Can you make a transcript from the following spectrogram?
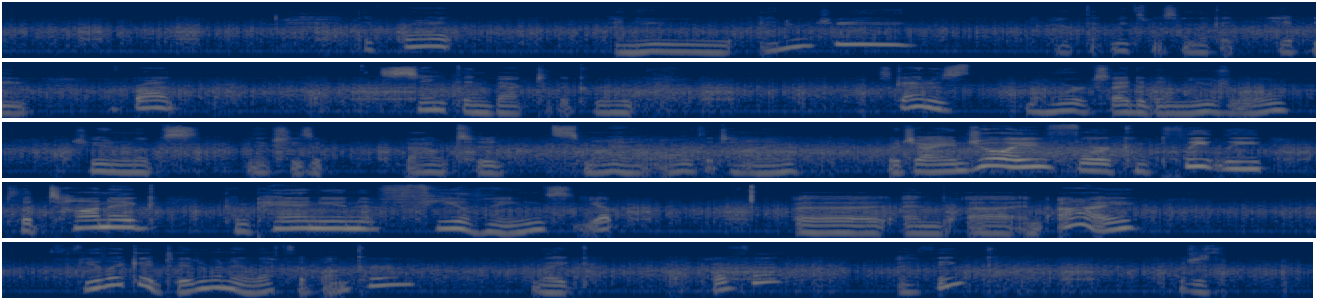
they've brought a new energy. That makes me sound like a hippie. They've brought something back to the group. Scout is more excited than usual. June looks like she's about to smile all the time, which I enjoy for completely platonic companion feelings. Yep. Uh, and uh, and I feel like I did when I left the bunker, like hopeful. I think, which is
